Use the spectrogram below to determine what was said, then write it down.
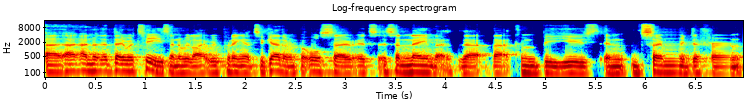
uh, and they were teased, and we are like we're putting it together. But also, it's it's a name that that that can be used in so many different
